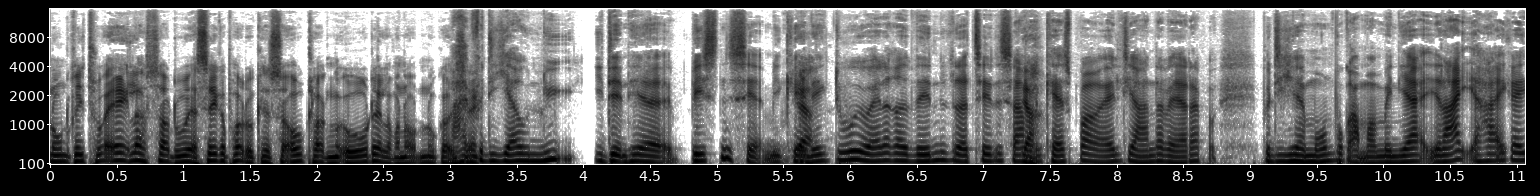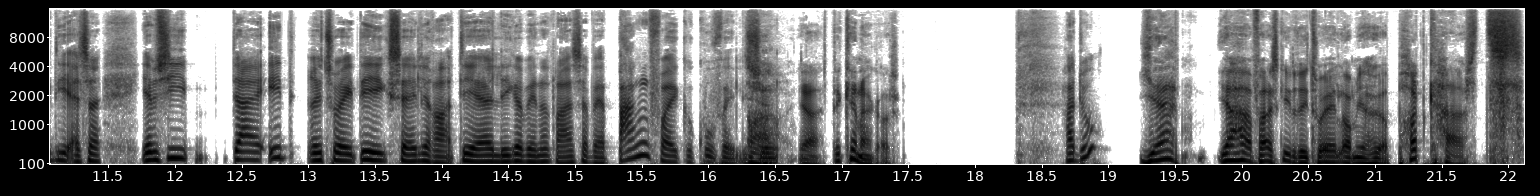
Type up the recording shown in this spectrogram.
nogle ritualer, så du er sikker på, at du kan sove klokken 8, eller hvornår du nu går i Nej, seng? fordi jeg er jo ny i den her business her, Michael. Ja. Ikke? Du er jo allerede vendt dig til det sammen Ja. ja. med Kasper og alle de andre værter på, på de her morgenprogrammer. Men jeg, nej, jeg har ikke rigtig... Altså, jeg vil sige, der er et ritual, det er ikke særlig rart. Det er at ligge og vende og dreje sig og være bange for ikke at kunne falde i søvn. Ah, ja, det kender jeg godt. Har du? Ja, jeg har faktisk et ritual om, jeg hører podcasts.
